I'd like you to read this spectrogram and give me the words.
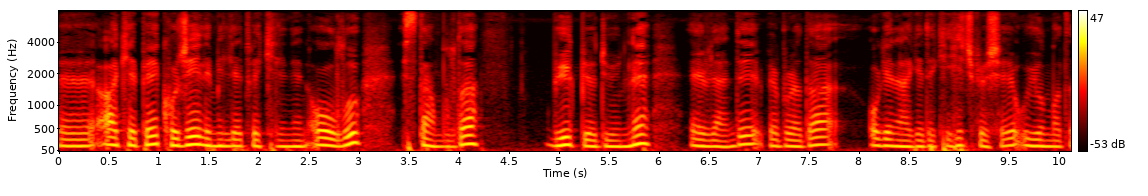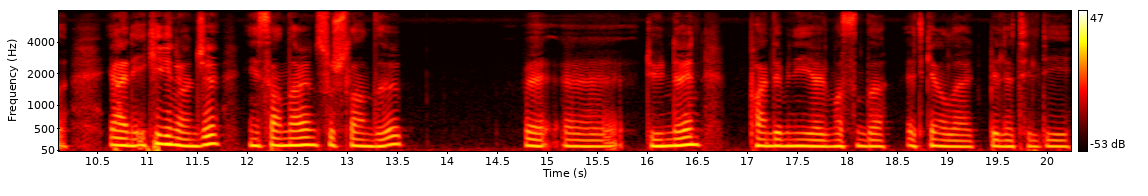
E, AKP Kocaeli Milletvekilinin oğlu İstanbul'da büyük bir düğünle evlendi ve burada o genelgedeki hiçbir şeye uyulmadı. Yani iki gün önce insanların suçlandığı ve e, düğünlerin pandeminin yayılmasında etken olarak belirtildiği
